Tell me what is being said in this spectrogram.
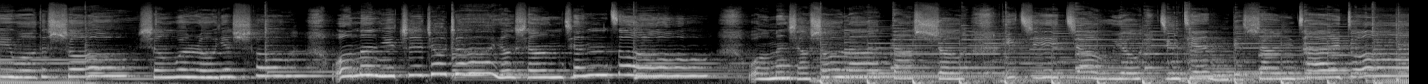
你我的手，像温柔野兽，我们一直就这样向前走。我们小手拉大手，一起郊游，今天别想太多。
